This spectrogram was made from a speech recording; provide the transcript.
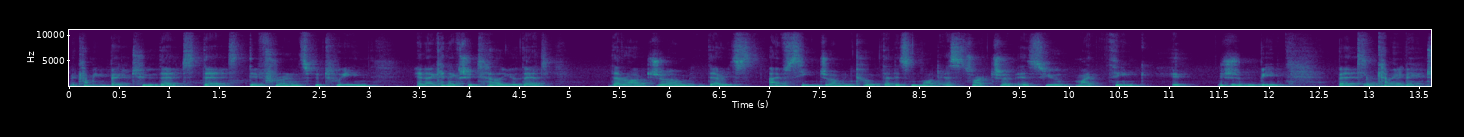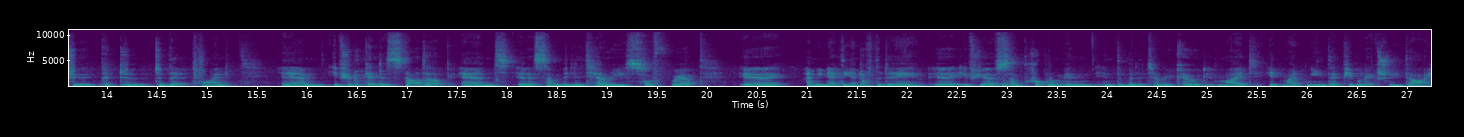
But coming back to that that difference between, and I can actually tell you that there are German there is I've seen German code that is not as structured as you might think it should be. But coming back to to, to that point Um, if you look at a startup and uh, some military software, uh, I mean, at the end of the day, uh, if you have some problem in, in the military code, it might it might mean that people actually die.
